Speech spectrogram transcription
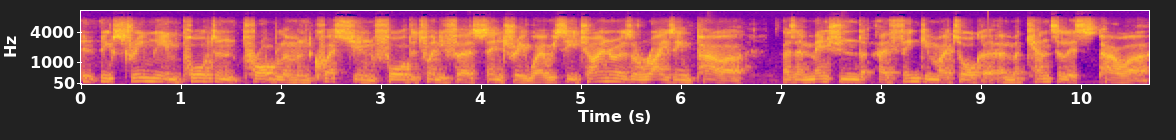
an, extremely important problem and question for the 21st century, where we see China as a rising power. As I mentioned, I think in my talk, a, a mercantilist power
